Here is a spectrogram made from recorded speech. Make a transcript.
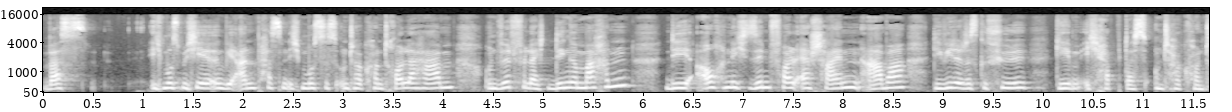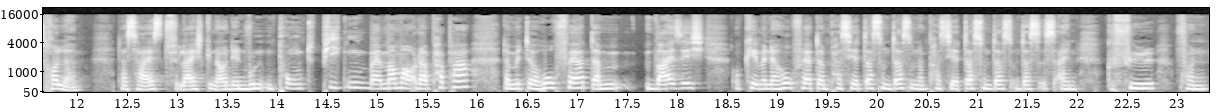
was ich muss mich hier irgendwie anpassen, ich muss es unter Kontrolle haben und wird vielleicht Dinge machen, die auch nicht sinnvoll erscheinen, aber die wieder das Gefühl geben, ich habe das unter Kontrolle. Das heißt, vielleicht genau den wunden Punkt pieken bei Mama oder Papa, damit der hochfährt, dann weiß ich, okay, wenn er hochfährt, dann passiert das und das und dann passiert das und das und das ist ein Gefühl von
